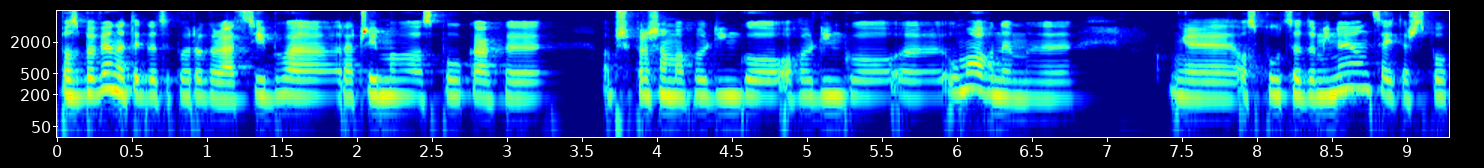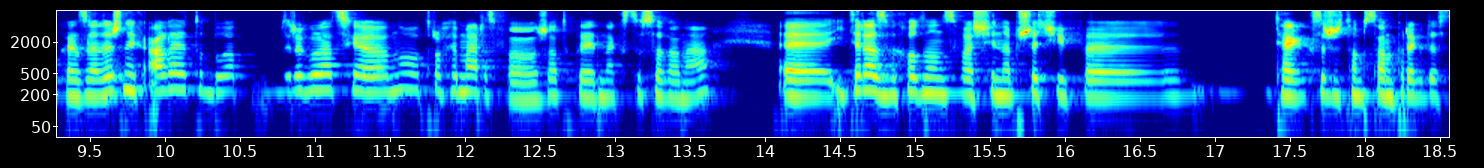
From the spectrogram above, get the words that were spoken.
pozbawiony tego typu regulacji. Była raczej mowa o spółkach, e, o, przepraszam, o holdingu, o holdingu e, umownym, o spółce dominującej, też spółkach zależnych, ale to była regulacja no, trochę martwa, rzadko jednak stosowana. E, I teraz wychodząc właśnie naprzeciw, e, tak jak zresztą sam projekt-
